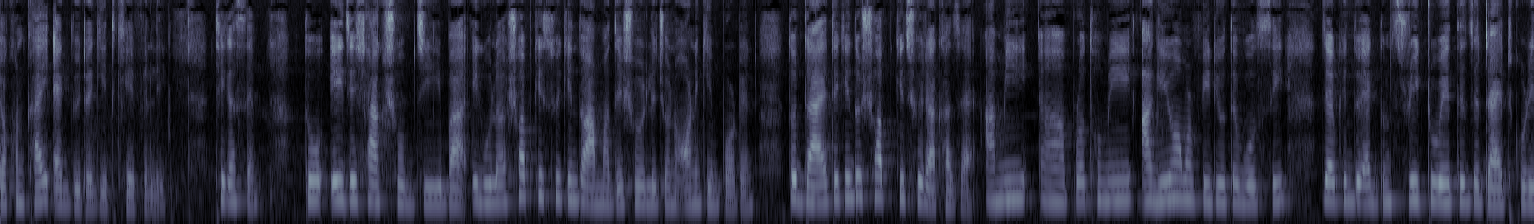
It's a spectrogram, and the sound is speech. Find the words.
যখন খাই এক দুইটা গিট খেয়ে ফেলি। ঠিক আছে? তো এই যে শাক সবজি বা এগুলো সব কিছুই কিন্তু আমাদের শরীরের জন্য অনেক ইম্পর্টেন্ট তো ডায়েটে কিন্তু সব কিছুই রাখা যায়। আমি প্রথমে আগেও আমার ভিডিওতে বলছি যে কিন্তু একদম স্ট্রিক্ট ওয়েতে যে ডায়েট করি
